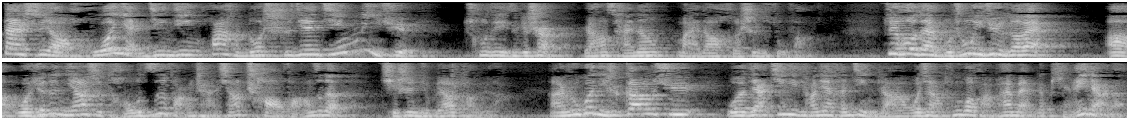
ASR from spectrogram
但是要火眼金睛，花很多时间精力去处理这个事儿，然后才能买到合适的住房。最后再补充一句，各位啊，我觉得你要是投资房产想炒房子的，其实你就不要考虑了啊。如果你是刚需，我家经济条件很紧张，我想通过法拍买个便宜点的，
